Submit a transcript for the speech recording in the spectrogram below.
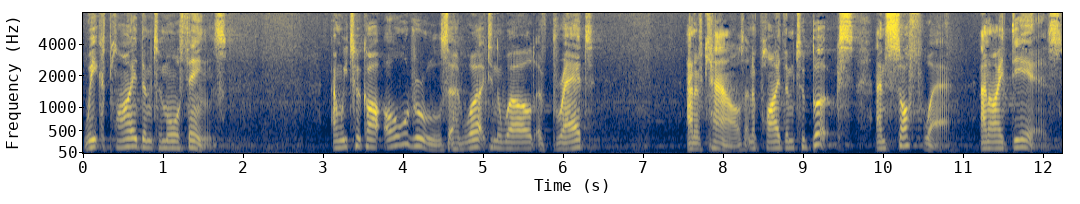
we applied them to more things. And we took our old rules that had worked in the world of bread and of cows and applied them to books and software and ideas.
